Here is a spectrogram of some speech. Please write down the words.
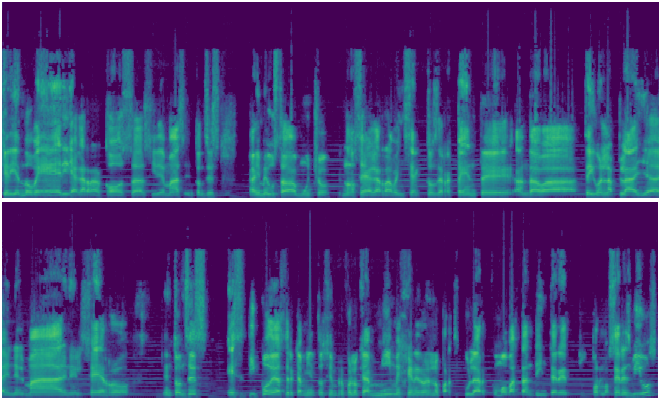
queriendo ver y agarrar cosas y demás. Entonces, a mí me gustaba mucho, no sé, agarraba insectos de repente, andaba, te digo, en la playa, en el mar, en el cerro. Entonces, ese tipo de acercamiento siempre fue lo que a mí me generó en lo particular como bastante interés por los seres vivos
